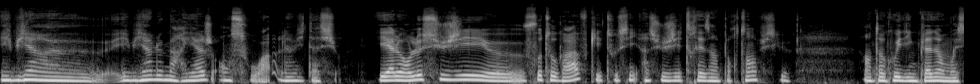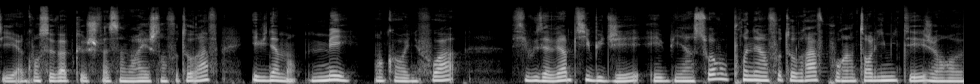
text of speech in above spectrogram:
eh bien, euh, eh bien, le mariage en soi, l'invitation. Et alors le sujet euh, photographe, qui est aussi un sujet très important, puisque en tant que wedding planner, moi c'est inconcevable que je fasse un mariage sans photographe, évidemment. Mais encore une fois, si vous avez un petit budget, eh bien soit vous prenez un photographe pour un temps limité, genre euh,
